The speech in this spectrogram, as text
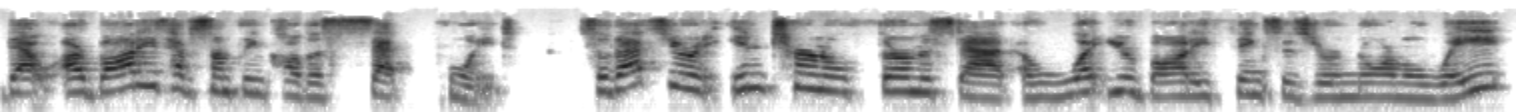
that our bodies have something called a set point. So that's your internal thermostat of what your body thinks is your normal weight.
